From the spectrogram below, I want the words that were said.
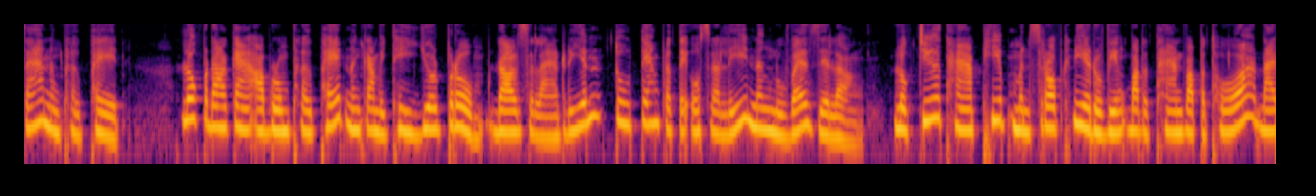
សារនិងផ្លូវភេទលោកផ្ដល់ការអប់រំផ្លូវភេទនិងកម្មវិធីយល់ព្រមដល់សាលារៀនទូទាំងប្រទេសអូស្ត្រាលីនិងនូវែលសេឡង់លោកជឿថាភាពមិនស្របគ្នារវាងបទដ្ឋានវប្បធម៌ដែល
